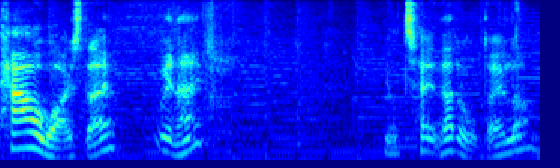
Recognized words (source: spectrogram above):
Power wise though, you know, you'll take that all day long.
